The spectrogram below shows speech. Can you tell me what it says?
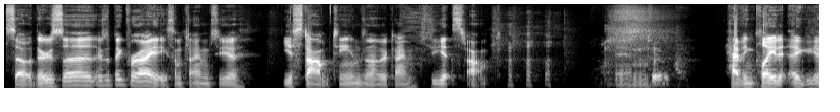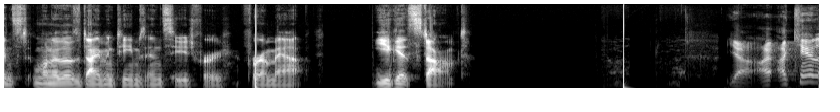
So there's a there's a big variety. Sometimes you you stomp teams, and other times you get stomped. And having played against one of those diamond teams in Siege for for a map, you get stomped. Yeah, I, I can't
